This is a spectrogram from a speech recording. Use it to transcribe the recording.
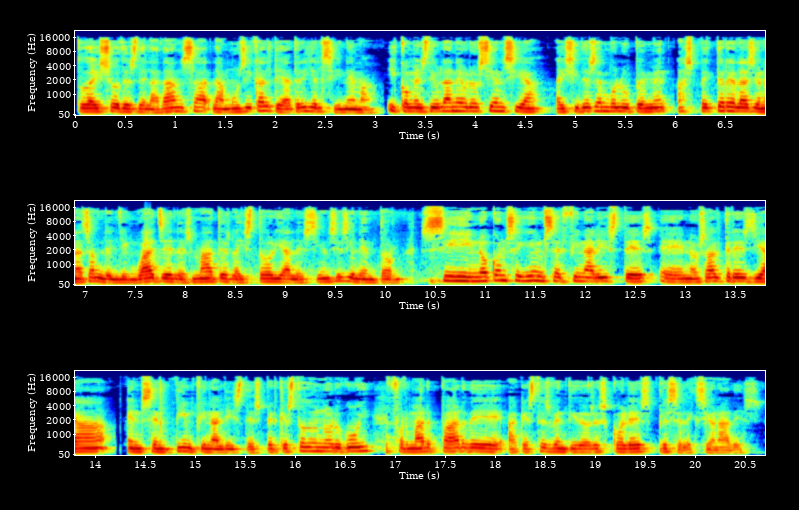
tot això des de la dansa, la música, el teatre i el cinema. I com es diu la neurociència, així desenvolupem aspectes relacionats amb el llenguatge, les mates, la història, les ciències i l'entorn. Si no aconseguim ser finalistes, eh, nosaltres ja ens sentim finalistes, perquè és tot un orgull formar part d'aquestes 22 escoles preseleccionades.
